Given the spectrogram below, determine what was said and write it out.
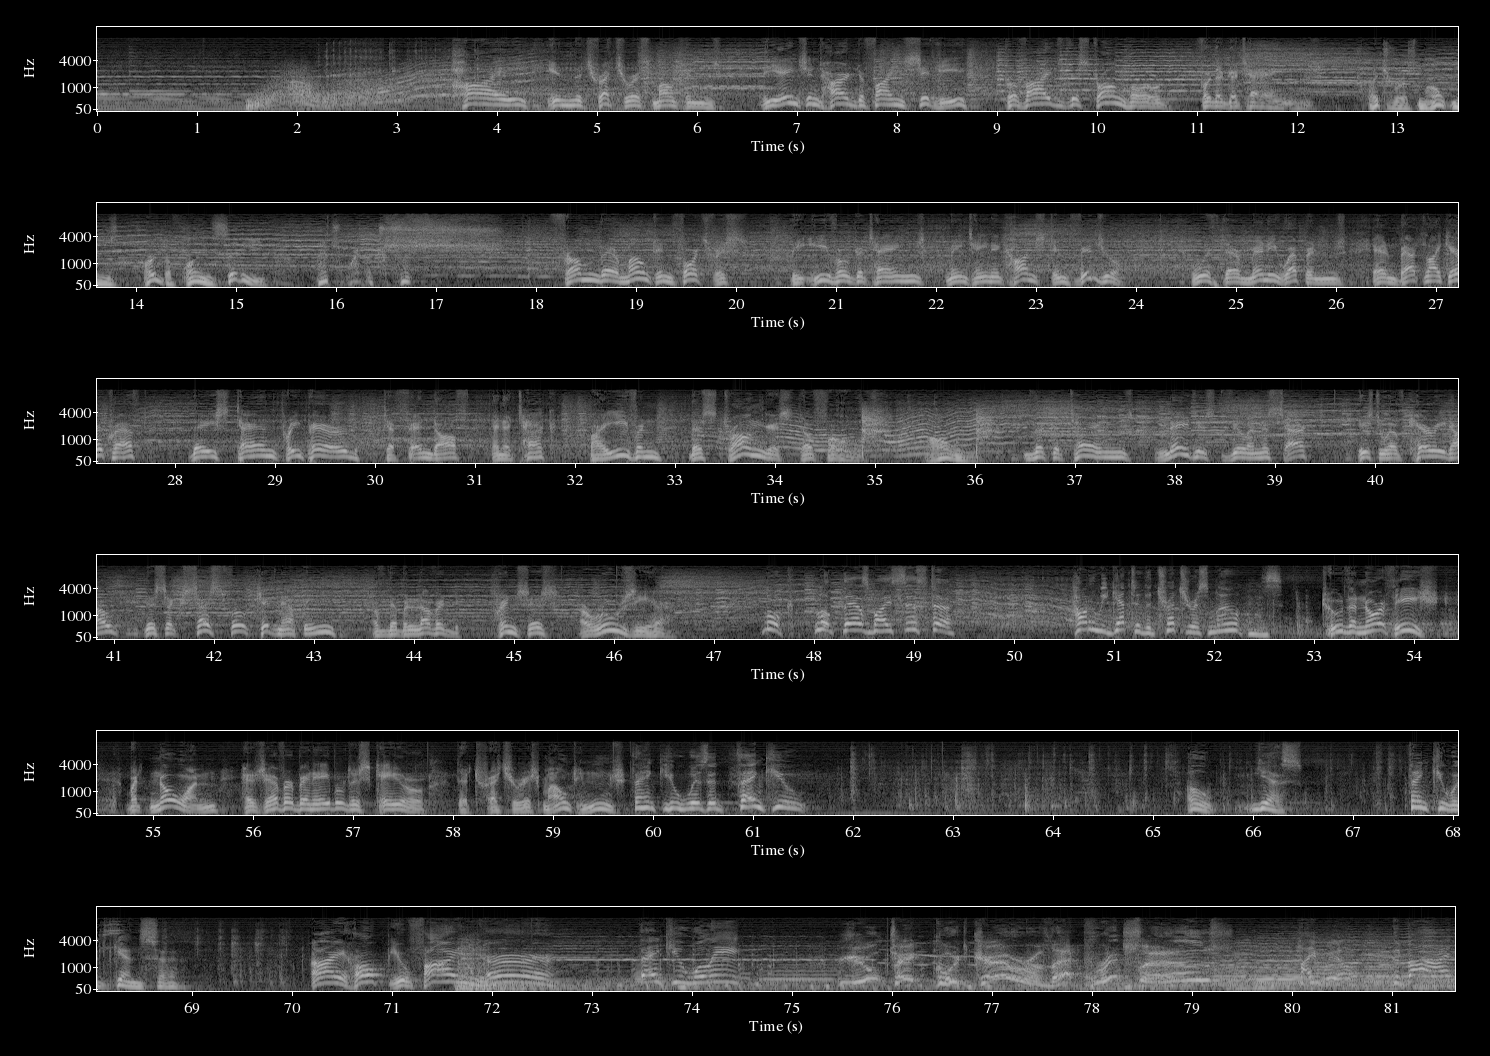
High in the treacherous mountains, the ancient hard-to-find city provides the stronghold for the Gutangs. Treacherous mountains, hard to find city. That's where the tre- From their mountain fortress, the evil Gutangs maintain a constant vigil. With their many weapons and bat-like aircraft, they stand prepared to fend off an attack by even the strongest of foes. Oh. The Gutang's latest villainous act is to have carried out the successful kidnapping of the beloved Princess Aruzia. Look, look, there's my sister. How do we get to the treacherous mountains? to the northeast, but no one has ever been able to scale the treacherous mountains. Thank you, wizard. Thank you. Oh, yes. Thank you again, sir. I hope you find her. Thank you, Wooly. You take good care of that princess. I will. Goodbye.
